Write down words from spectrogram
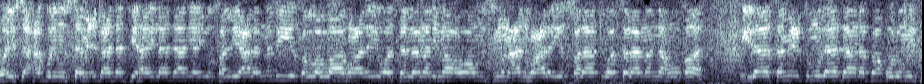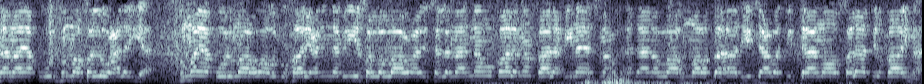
ويستحب للمستمع بعد انتهاء الأذان أن يصلي على النبي صلى الله عليه وسلم لما رواه مسلم عنه عليه الصلاة والسلام أنه قال: إذا سمعتم الأذان فقولوا مثل ما يقول ثم صلوا علي. ثم يقول ما رواه البخاري عن النبي صلى الله عليه وسلم أنه قال من قال حين يسمع الأذان اللهم رب هذه الدعوة التامة والصلاة القائمة.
